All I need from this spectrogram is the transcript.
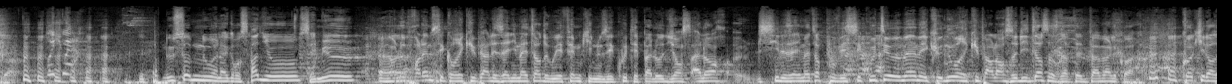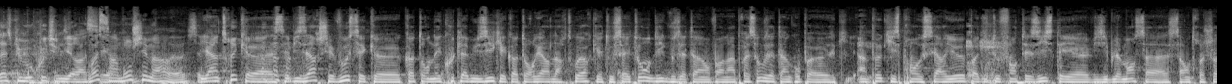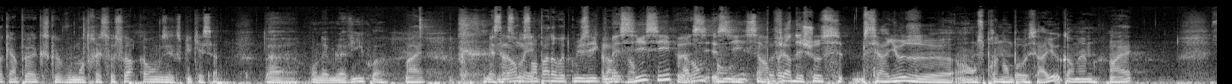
nous sommes nous à la grosse radio, c'est mieux. Non, le problème, c'est qu'on récupère les animateurs de WFM qui nous écoutent et pas l'audience. Alors, euh, si les animateurs pouvaient s'écouter eux-mêmes et que nous on récupère leurs auditeurs, ça serait peut-être pas mal, quoi. Quoi qu'il en reste plus beaucoup, tu me diras. Ouais, c'est un bon schéma. ouais, Il y a un truc euh, assez bizarre chez vous, c'est que quand on écoute la musique et quand on regarde l'artwork et tout ça et tout, on dit que vous êtes, un, enfin, on a l'impression que vous êtes un groupe euh, qui, un peu qui se prend au sérieux, pas du tout fantaisiste et euh, visiblement ça, ça entrechoque un peu avec ce que vous montrez ce soir. Comment vous expliquez ça? Bah, on aime la vie, quoi. Ouais. Mais ça Non, se mais- ressent pas dans votre musique. par Mais exemple. si, si, Ah bon si, on, si, ça on peut faire des choses sérieuses euh, en se prenant pas au sérieux quand même. Ouais.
